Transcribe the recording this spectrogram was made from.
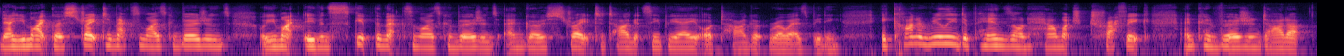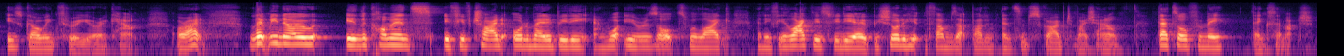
Now, you might go straight to maximize conversions, or you might even skip the maximize conversions and go straight to target CPA or target ROAS bidding. It kind of really depends on how much traffic and conversion data is going through your account. All right, let me know in the comments if you've tried automated bidding and what your results were like. And if you like this video, be sure to hit the thumbs up button and subscribe to my channel. That's all for me. Thanks so much.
